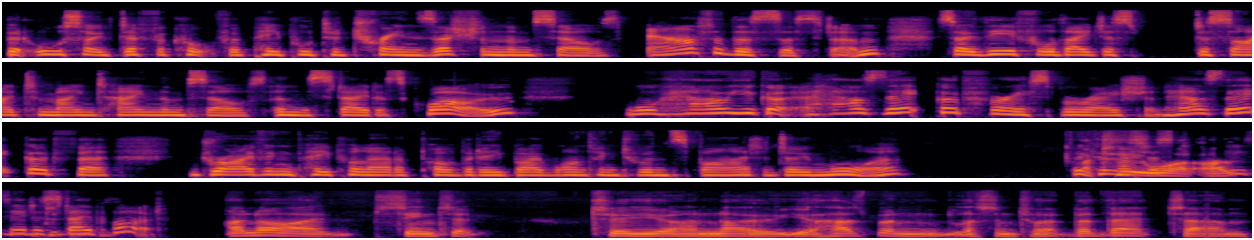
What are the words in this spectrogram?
but also difficult for people to transition themselves out of the system. So, therefore, they just decide to maintain themselves in the status quo. Well, how are you go? How's that good for aspiration? How's that good for driving people out of poverty by wanting to inspire to do more? Because it's just what, easier to stay put. I know I sent it to you. I know your husband listened to it, but that um,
